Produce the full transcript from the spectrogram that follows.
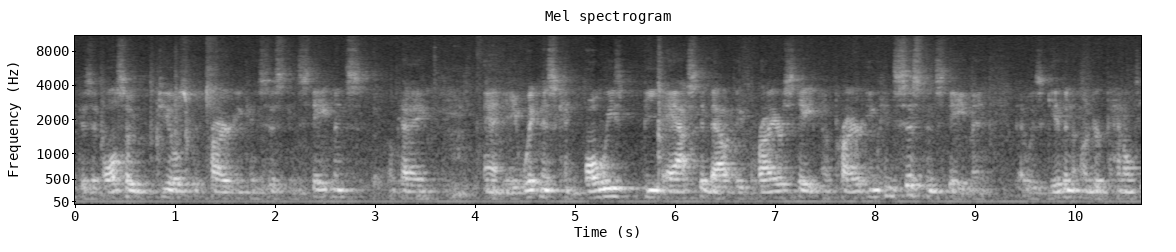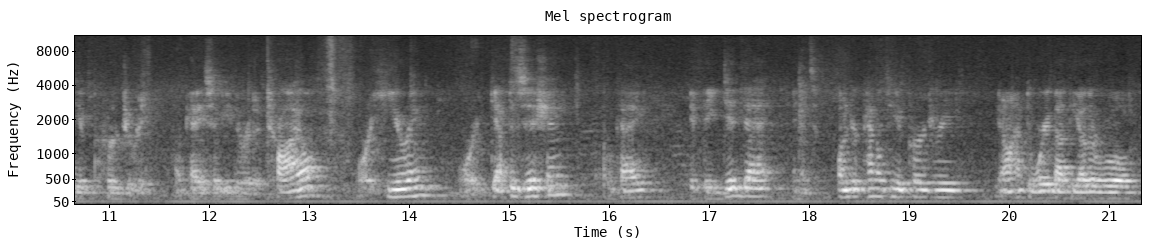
because it also deals with prior inconsistent statements, okay? And a witness can always be asked about a prior statement, a prior inconsistent statement that was given under penalty of perjury, okay? So either at a trial or a hearing or a deposition, okay? If they did that and it's under penalty of perjury, you don't have to worry about the other rule.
